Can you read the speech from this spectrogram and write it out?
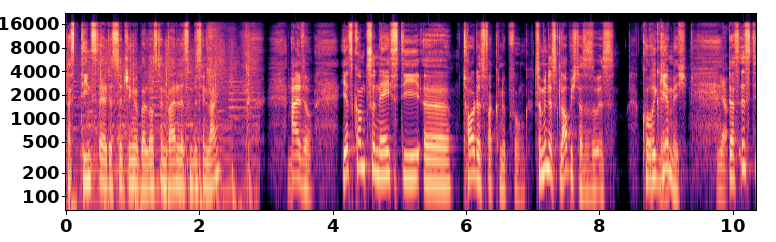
Das dienstälteste Jingle bei Lost in Vinyl ist ein bisschen lang. Also, jetzt kommt zunächst die äh, Tordes-Verknüpfung. Zumindest glaube ich, dass es so ist. Korrigier Okay. mich. Ja. Das ist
